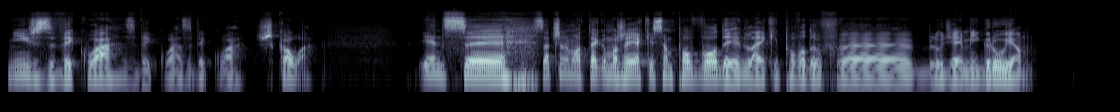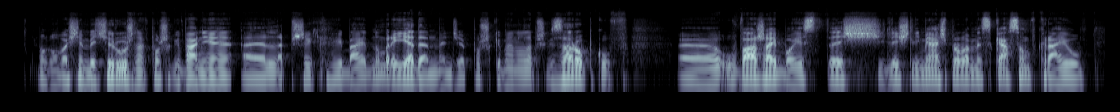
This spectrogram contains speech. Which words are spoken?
niż zwykła, zwykła, zwykła szkoła. Więc yy, zaczynam od tego, może jakie są powody, dla jakich powodów yy, ludzie emigrują. Mogą właśnie być różne w poszukiwanie lepszych. Chyba numer jeden będzie poszukiwanie lepszych zarobków. Uważaj, bo jesteś, jeśli miałeś problemy z kasą w kraju, E,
